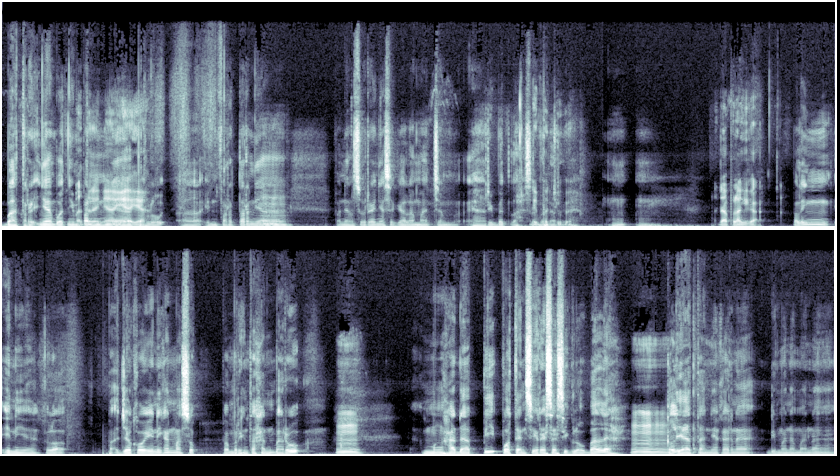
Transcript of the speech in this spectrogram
baterainya buat Baterainya, nyimpannya, iya, iya. perlu eh, inverternya, panel suryanya segala macam. Ya ribet lah Ribet sebenarnya. juga. Mm-mm. Ada apa lagi kak? Paling ini ya kalau Pak Jokowi ini kan masuk pemerintahan baru Hmm. menghadapi potensi resesi global ya. Hmm. kelihatannya karena di mana-mana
